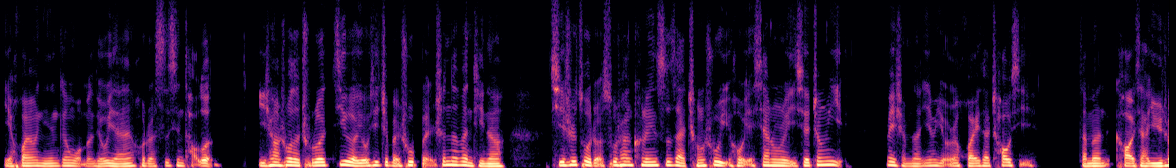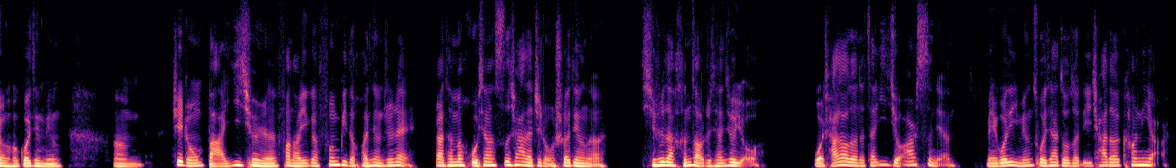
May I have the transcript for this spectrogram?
也欢迎您跟我们留言或者私信讨论。以上说的除了《饥饿游戏》这本书本身的问题呢？其实，作者苏珊·柯林斯在成书以后也陷入了一些争议。为什么呢？因为有人怀疑他抄袭。咱们考一下于正和郭敬明。嗯，这种把一群人放到一个封闭的环境之内，让他们互相厮杀的这种设定呢，其实在很早之前就有。我查到的呢，在1924年，美国的一名作家叫做理查德·康尼尔，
